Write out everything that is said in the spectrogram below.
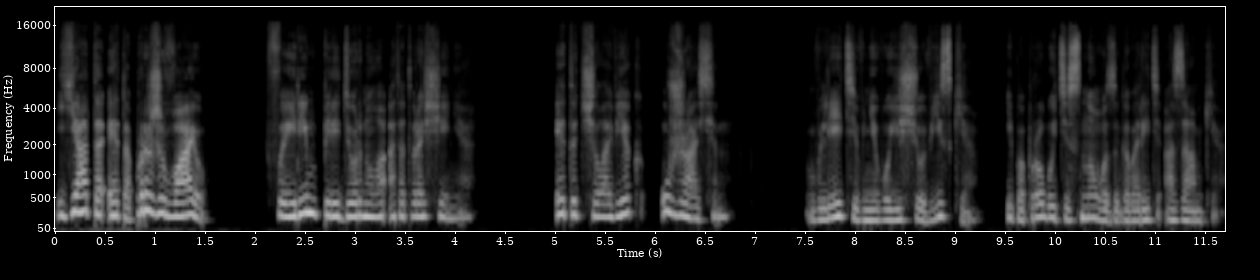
Я-то это проживаю. Фейрим передернула от отвращения. Этот человек ужасен. Влейте в него еще виски и попробуйте снова заговорить о замке.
